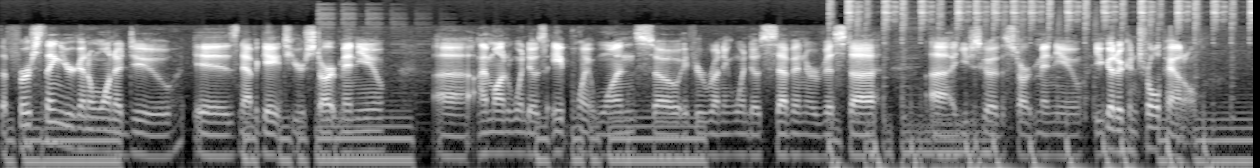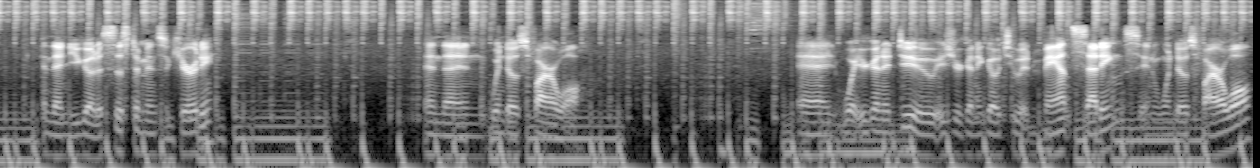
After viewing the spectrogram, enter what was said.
the first thing you're going to want to do is navigate to your start menu. Uh, I'm on Windows 8.1, so if you're running Windows 7 or Vista, uh, you just go to the start menu. You go to control panel, and then you go to system and security, and then Windows firewall. And what you're going to do is you're going to go to advanced settings in Windows firewall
